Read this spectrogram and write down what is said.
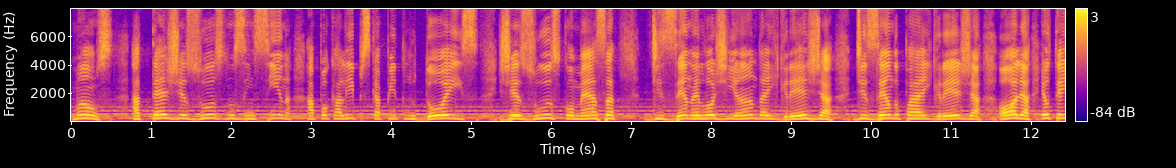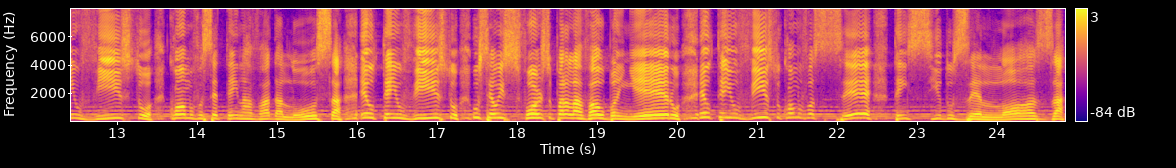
Irmãos, até Jesus nos ensina, Apocalipse capítulo 2, Jesus começa dizendo, elogiando a igreja, dizendo para a igreja: Olha, eu tenho visto como você tem lavado a louça, eu tenho visto o seu esforço para lavar o banheiro, eu tenho visto como você tem sido zelosa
